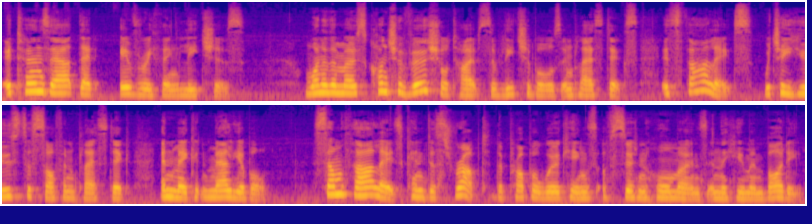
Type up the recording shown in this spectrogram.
It turns out that everything leaches. One of the most controversial types of leachables in plastics is phthalates, which are used to soften plastic and make it malleable. Some phthalates can disrupt the proper workings of certain hormones in the human body.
